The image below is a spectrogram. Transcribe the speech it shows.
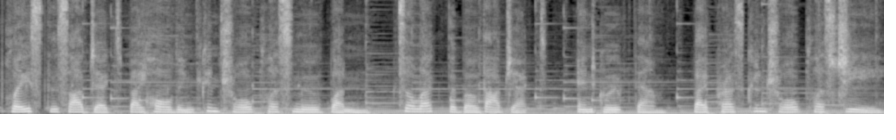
Place this object by holding Ctrl plus Move button. Select the both object, and group them, by press Ctrl plus G.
